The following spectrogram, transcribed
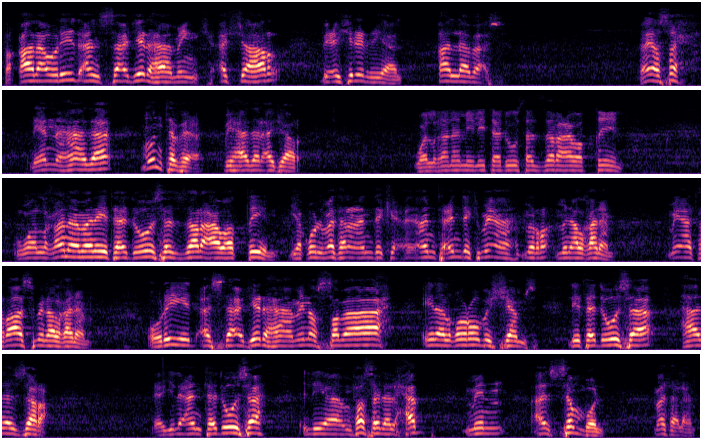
فقال أريد أن أستأجرها منك الشهر بعشرين ريال. قال لا بأس. فيصح لأن هذا منتفع بهذا الأجار والغنم لتدوس الزرع والطين. والغنم لتدوس الزرع والطين. يقول مثلا عندك أنت عندك مئة من الغنم مئة راس من الغنم. أريد أستأجرها من الصباح إلى الغروب الشمس لتدوس هذا الزرع. لأجل أن تدوسه لينفصل الحب من السنبل مثلا.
